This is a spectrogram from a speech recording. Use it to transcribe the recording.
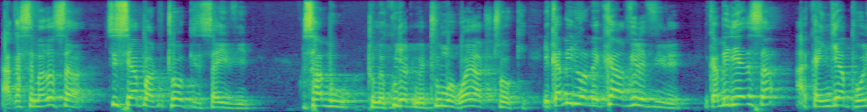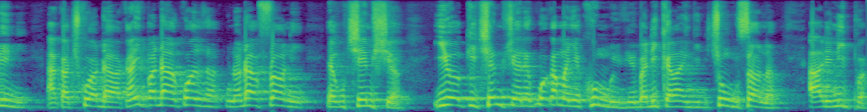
akasema sasa sisi hapa hatutoki sasa hivi kwa sababu tumekuja tumetumwa hiyo hatutoki ikabidi wamekaa vile vile. Ikabidi sasa akaingia polini akachukua dawa. Akanipa dawa kwanza kuna dawa fulani ya kuchemsha. Hiyo kichemsha inakuwa kama nyekundu hivi imebadilika rangi ni chungu sana. Alinipa.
